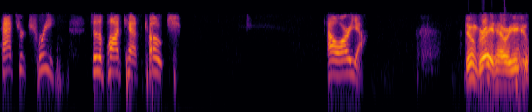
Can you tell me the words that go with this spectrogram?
Patrick Treese, to the podcast. Coach, how are you? Doing great. How are you?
